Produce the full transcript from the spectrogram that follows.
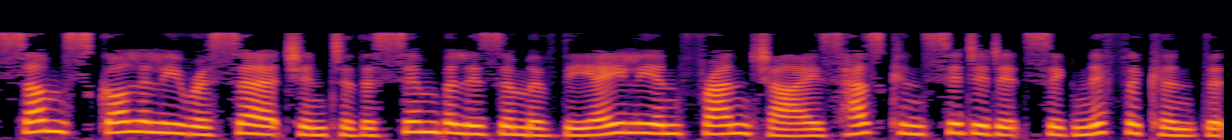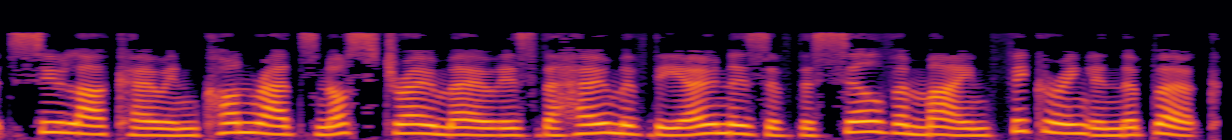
Some scholarly research into the symbolism of the Alien franchise has considered it significant that Sulaco in Conrad's Nostromo is the home of the owners of the silver mine figuring in the book,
